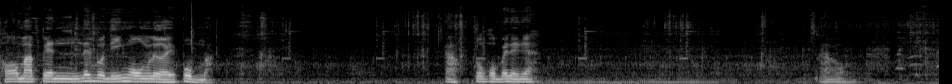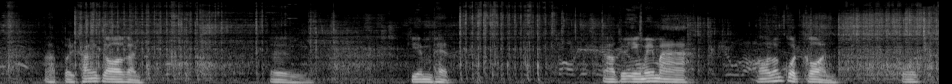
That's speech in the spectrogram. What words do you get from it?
พอมาเป็นเล่นบนนี้งงเลยปุ่มอะอ้าวตัวผมไปไหนเนี่ยอ้าวอะเปิดข้างจอกันเออเกมแพด อ้าวตัวเองไม่มา เอาต้องกดก่อน โอเค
